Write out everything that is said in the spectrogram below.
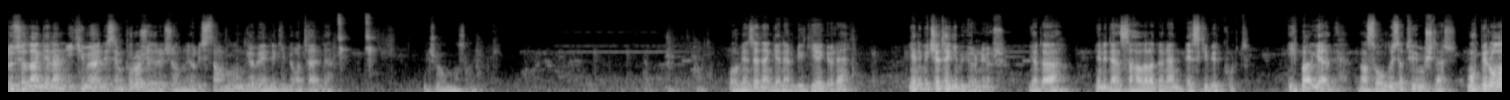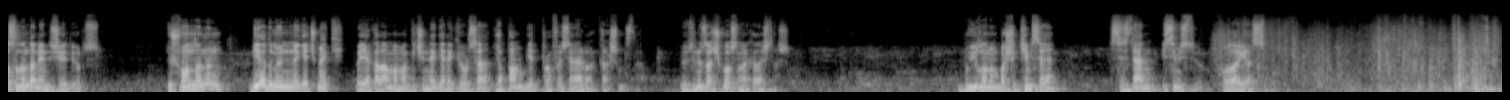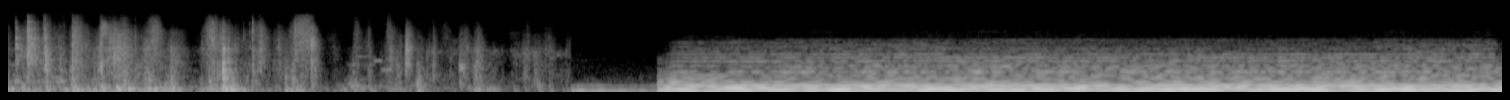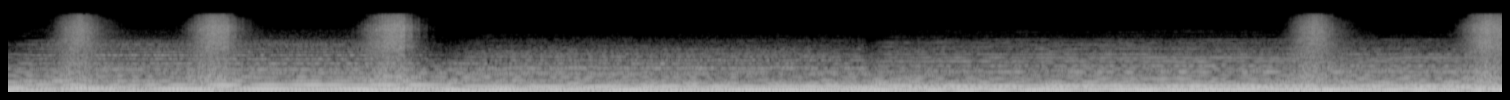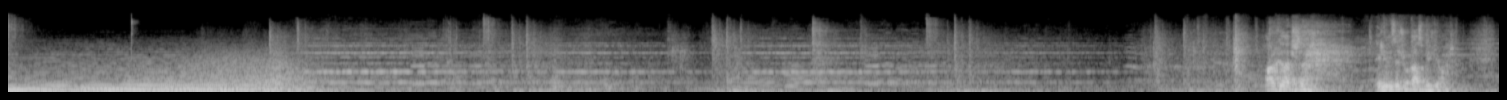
Rusya'dan gelen iki mühendisin projeleri çalınıyor İstanbul'un göbeğindeki bir otelde. Hiç olmaz abi. Organizeden gelen bilgiye göre yeni bir çete gibi görünüyor. Ya da yeniden sahalara dönen eski bir kurt. İhbar geldi. Nasıl olduysa tüymüşler. Muhbir olasılığından endişe ediyoruz. Düşmanlarının bir adım önüne geçmek ve yakalanmamak için ne gerekiyorsa yapan bir profesyonel var karşımızda. Gözünüz açık olsun arkadaşlar. Bu yılanın başı kimse sizden isim istiyorum. Kolay gelsin. Arkadaşlar, elimizde çok az bilgi var.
